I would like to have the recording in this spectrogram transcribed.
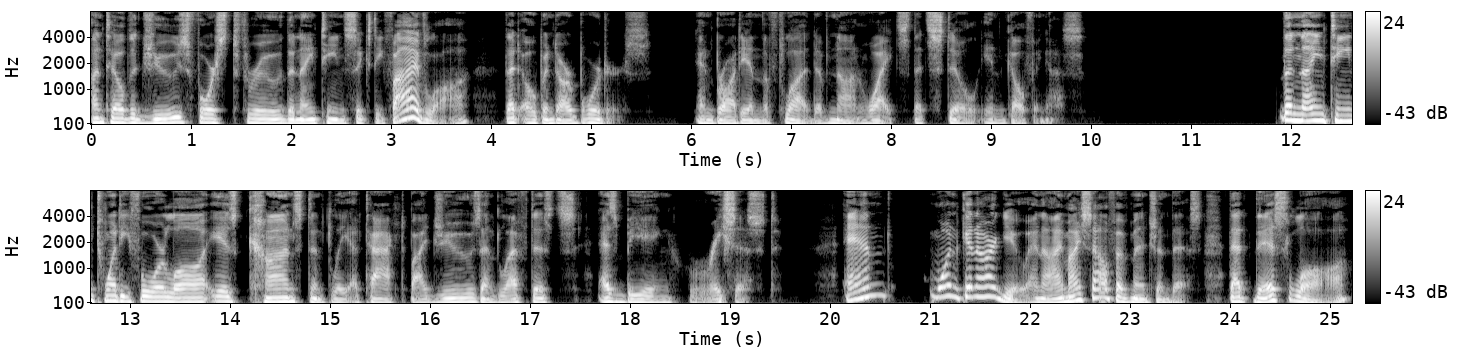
until the Jews forced through the 1965 law that opened our borders and brought in the flood of non-whites that's still engulfing us. The 1924 law is constantly attacked by Jews and leftists as being racist. And one can argue, and I myself have mentioned this, that this law,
